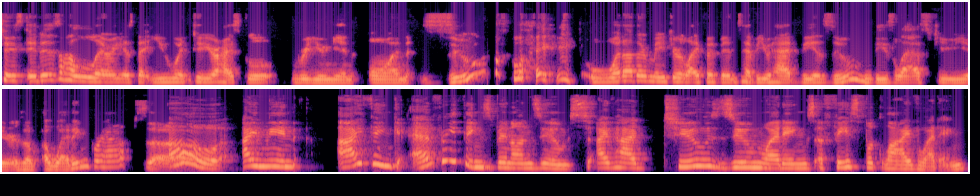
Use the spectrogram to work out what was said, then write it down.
Chase, it is hilarious that you went to your high school reunion on Zoom. like, what other major life events have you had via Zoom these last few years? A, a wedding, perhaps? Uh, oh, I mean, I think everything's been on Zoom. So I've had two Zoom weddings, a Facebook Live wedding.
